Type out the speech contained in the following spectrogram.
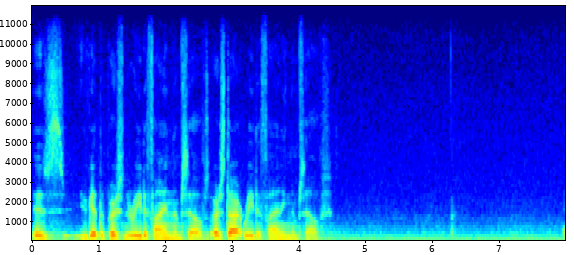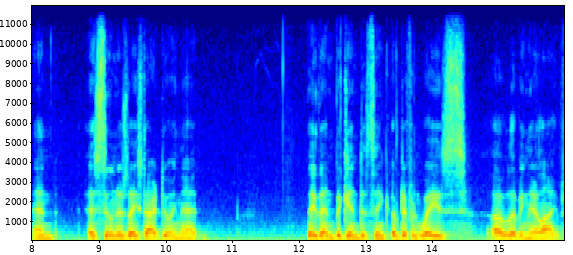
is you get the person to redefine themselves or start redefining themselves. And as soon as they start doing that, they then begin to think of different ways of living their lives.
